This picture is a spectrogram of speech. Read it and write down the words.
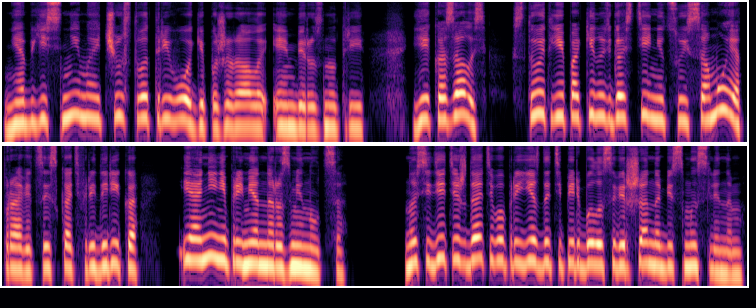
Необъяснимое чувство тревоги пожирало Эмбер изнутри. Ей казалось, стоит ей покинуть гостиницу и самой отправиться искать Фредерика, и они непременно разминутся. Но сидеть и ждать его приезда теперь было совершенно бессмысленным.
